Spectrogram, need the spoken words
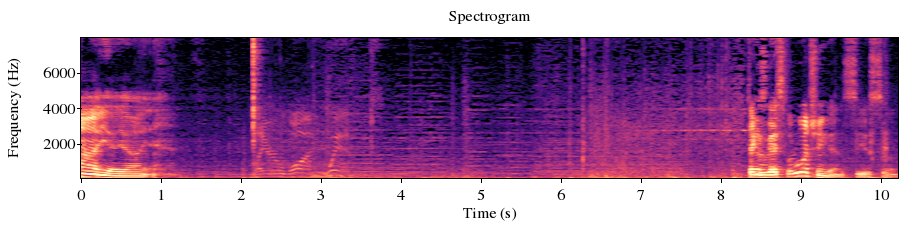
Ay, ay, ay. Thanks guys for watching and see you soon.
